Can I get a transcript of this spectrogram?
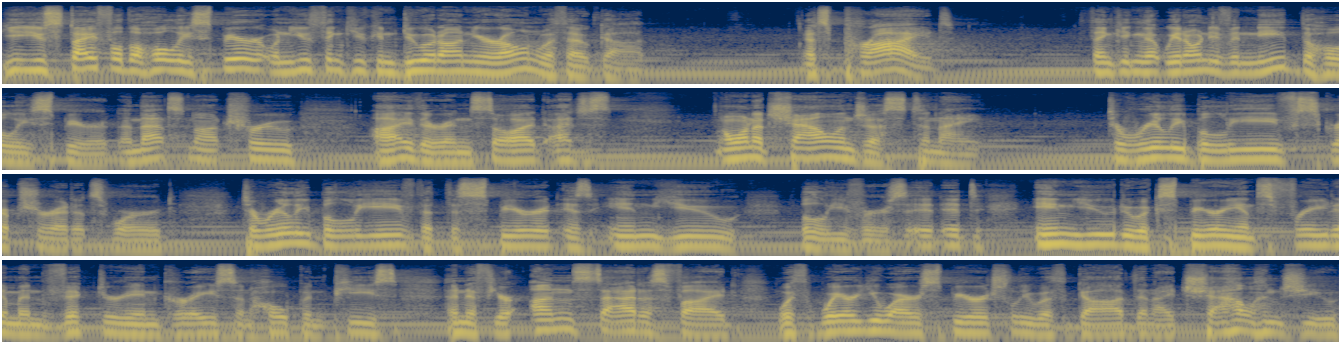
You, you stifle the Holy Spirit when you think you can do it on your own without God. That's pride, thinking that we don't even need the Holy Spirit, and that's not true either. And so I, I just, I want to challenge us tonight to really believe Scripture at its word, to really believe that the Spirit is in you, believers, it, it, in you to experience freedom and victory and grace and hope and peace. And if you're unsatisfied with where you are spiritually with God, then I challenge you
